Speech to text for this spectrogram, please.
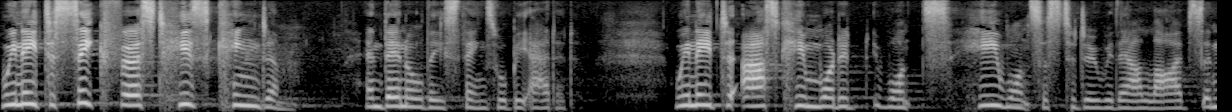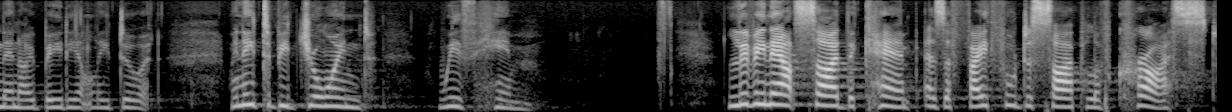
We need to seek first his kingdom, and then all these things will be added. We need to ask him what it wants, he wants us to do with our lives and then obediently do it. We need to be joined with Him. Living outside the camp as a faithful disciple of Christ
